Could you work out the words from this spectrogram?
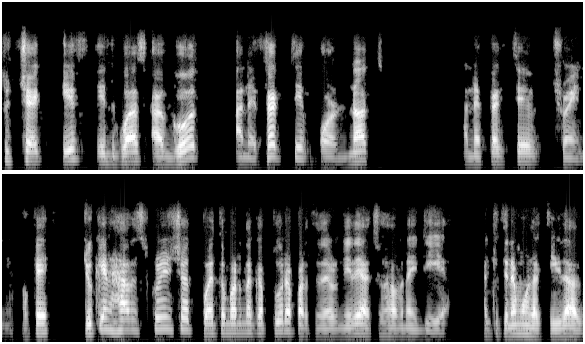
to check if it was a good, an effective or not an effective training, okay? You can have a screenshot, pueden tomar una captura para tener una idea, to have an idea. Aquí tenemos la actividad.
